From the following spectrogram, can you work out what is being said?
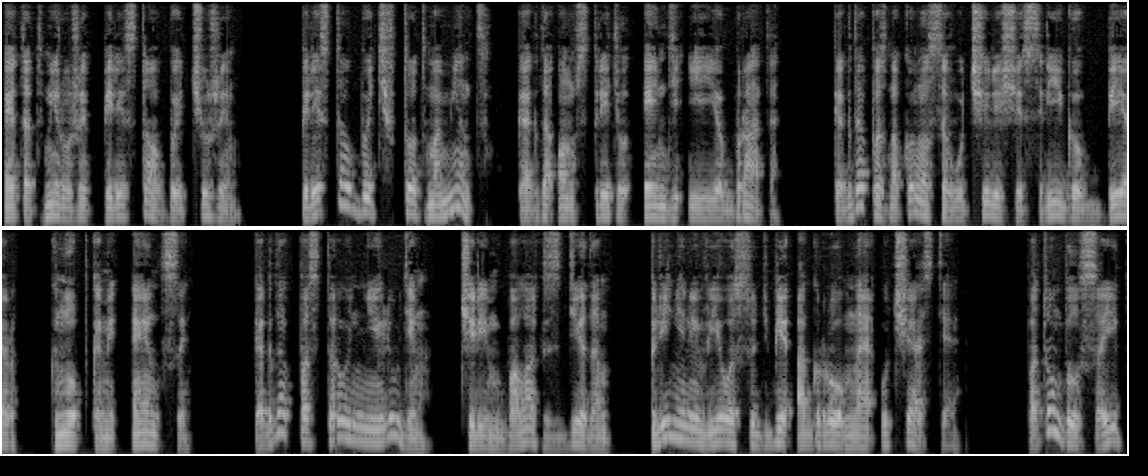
этот мир уже перестал быть чужим. Перестал быть в тот момент, когда он встретил Энди и ее брата, когда познакомился в училище с Риго, Бер, кнопками Энцы, когда посторонние люди, Черимбалах с дедом, приняли в его судьбе огромное участие. Потом был Саид,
